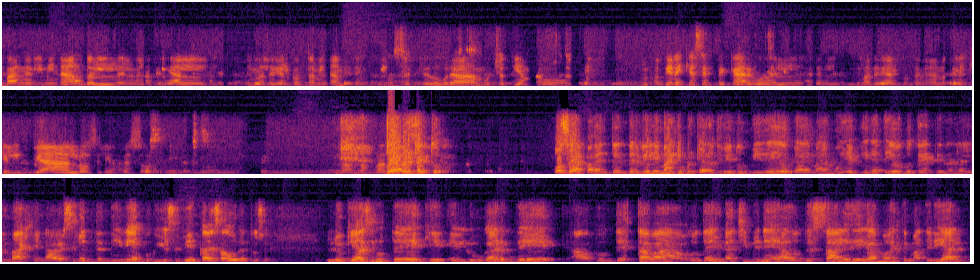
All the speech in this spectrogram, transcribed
van eliminando el, material, el material contaminante. Entonces te dura mucho tiempo. Tú no tienes que hacerte cargo del, material contaminante, no tienes que limpiarlo, se limpia solo. ya, perfecto. O sea, para entender bien la imagen, porque ahora estoy viendo un video que además es muy explicativo que ustedes tienen en la imagen, a ver si lo entendí bien, porque yo soy bien cabezadura, entonces, lo que hacen ustedes es que en lugar de donde estaba, donde hay una chimenea, donde sale, digamos, este material,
